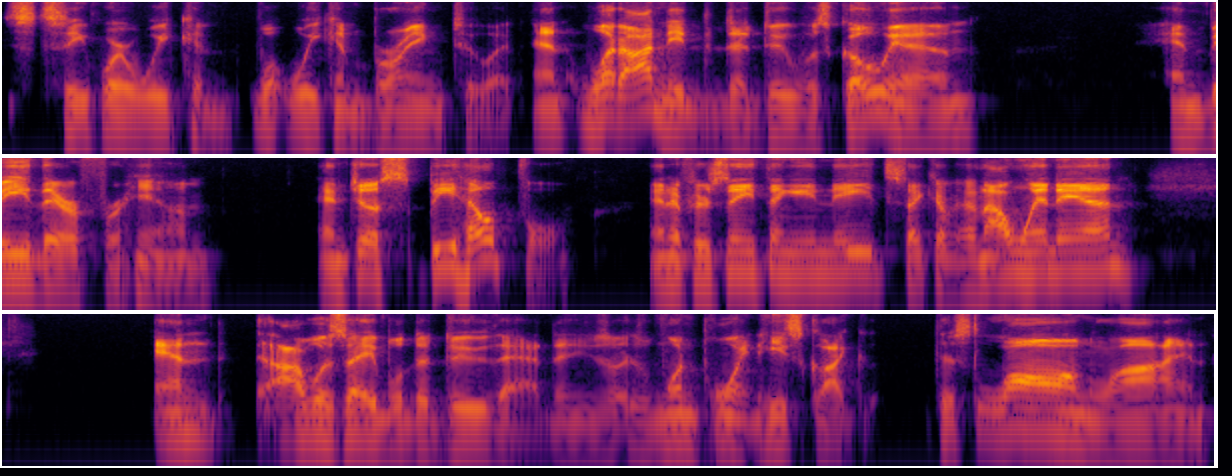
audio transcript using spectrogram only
see where we can, what we can bring to it. And what I needed to do was go in and be there for him and just be helpful. And if there's anything he needs, take it. And I went in and I was able to do that. And at one point, he's like this long line.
